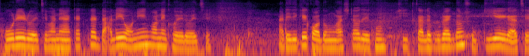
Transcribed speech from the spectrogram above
ভরে রয়েছে মানে এক একটা ডালে অনেক অনেক হয়ে রয়েছে। আর এদিকে কদম গাছটাও দেখুন, শীতকালে পুরো একদম শুকিয়ে গেছে।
